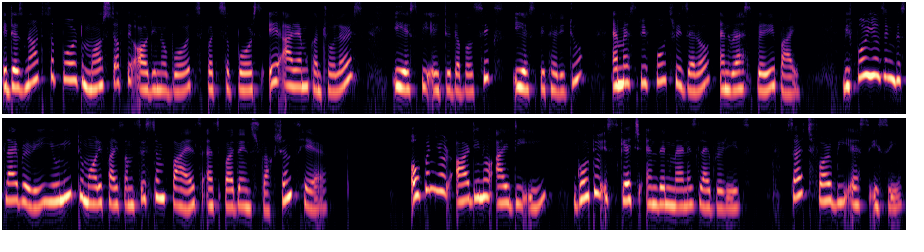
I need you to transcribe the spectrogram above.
It does not support most of the Arduino boards but supports ARM controllers, ESP8266, ESP32, MSP430 and Raspberry Pi. Before using this library, you need to modify some system files as per the instructions here. Open your Arduino IDE, go to Sketch and then Manage Libraries. Search for BSEC.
